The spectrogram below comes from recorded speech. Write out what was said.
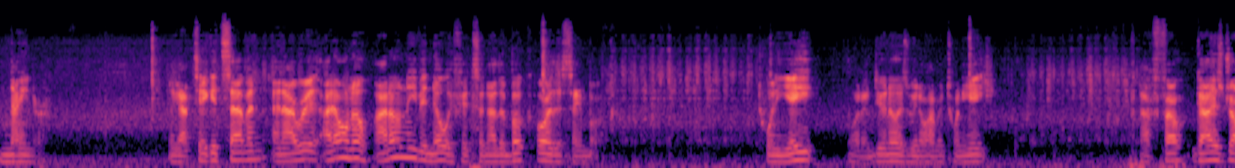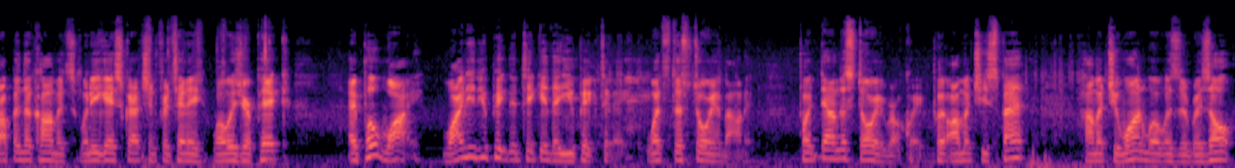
Niner. I got ticket seven. And I really, I don't know. I don't even know if it's another book or the same book. 28. What I do know is we don't have a 28. Guys, drop in the comments. What are you guys scratching for today? What was your pick? And put why. Why did you pick the ticket that you picked today? What's the story about it? Put down the story real quick. Put how much you spent, how much you won, what was the result.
